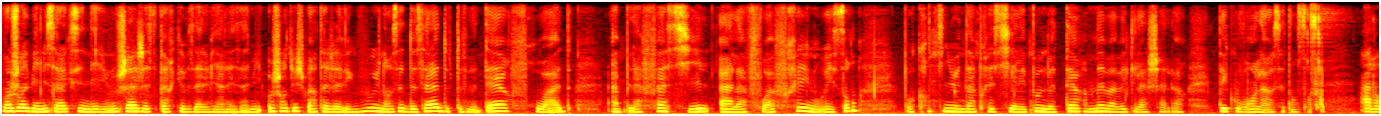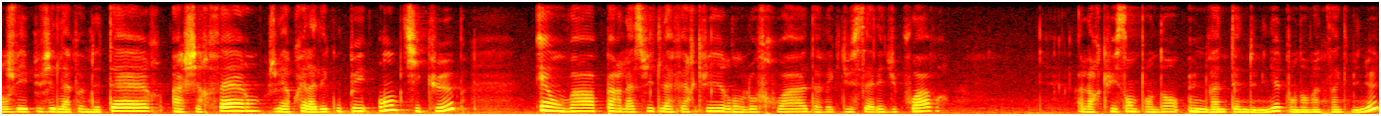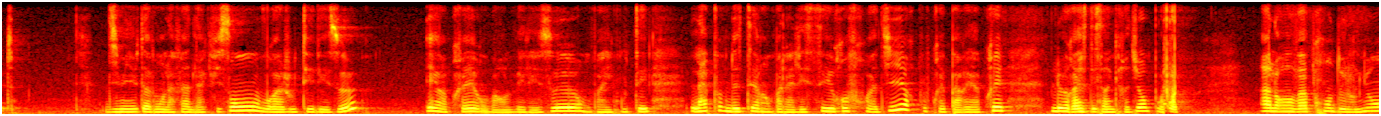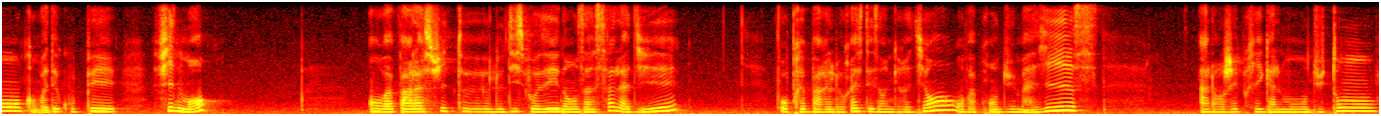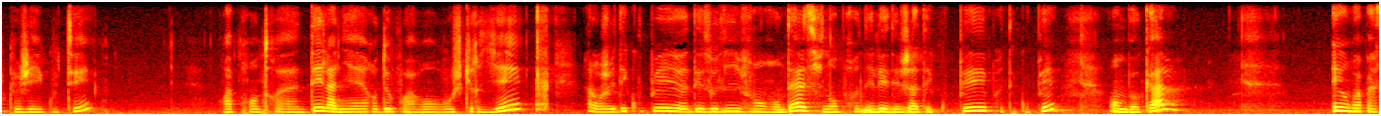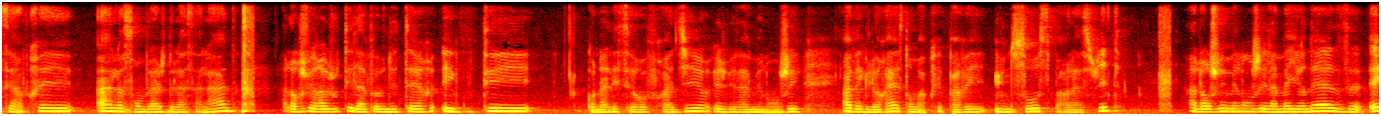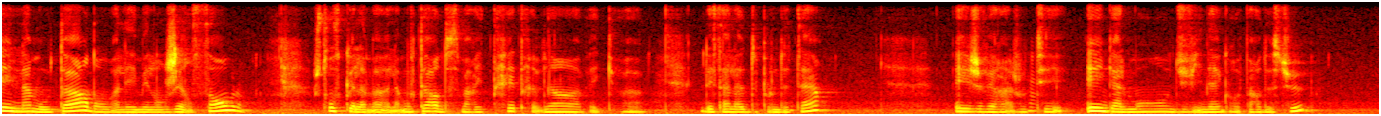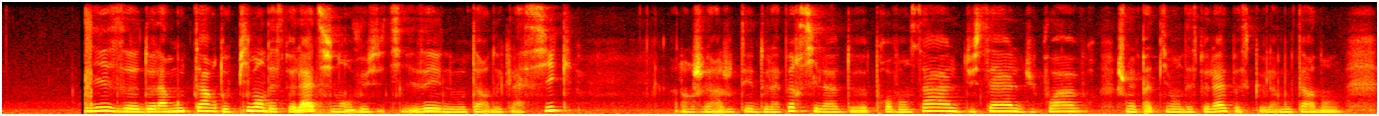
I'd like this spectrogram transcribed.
Bonjour et bienvenue sur cuisine d'Elinoucha, j'espère que vous allez bien les amis. Aujourd'hui je partage avec vous une recette de salade de pommes de terre froide, un plat facile, à la fois frais et nourrissant pour continuer d'apprécier les pommes de terre même avec la chaleur. Découvrons la recette ensemble. Alors je vais éplucher de la pomme de terre à chair ferme, je vais après la découper en petits cubes et on va par la suite la faire cuire dans l'eau froide avec du sel et du poivre. Alors cuisson pendant une vingtaine de minutes, pendant 25 minutes. 10 minutes avant la fin de la cuisson, vous rajoutez des œufs. Et après, on va enlever les œufs, on va égoutter la pomme de terre, on va la laisser refroidir pour préparer après le reste des ingrédients. Pour... Alors, on va prendre de l'oignon qu'on va découper finement. On va par la suite euh, le disposer dans un saladier pour préparer le reste des ingrédients. On va prendre du maïs. Alors, j'ai pris également du thon que j'ai égoutté. On va prendre euh, des lanières de poivrons rouges grillés. Alors je vais découper euh, des olives en rondelles, sinon prenez-les déjà découpées, découpées en bocal. Et on va passer après à l'assemblage de la salade. Alors je vais rajouter la pomme de terre égouttée qu'on a laissé refroidir et je vais la mélanger avec le reste. On va préparer une sauce par la suite. Alors je vais mélanger la mayonnaise et la moutarde, on va les mélanger ensemble. Je trouve que la, moutarde se marie très très bien avec euh, les salades de pommes de terre. Et je vais rajouter également du vinaigre par-dessus. J'utilise de la moutarde au piment d'Espelette, sinon vous utilisez une moutarde classique. Alors je vais rajouter de la persillade provençale, du sel, du poivre. Je mets pas de piment d'Espelette parce que la moutarde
